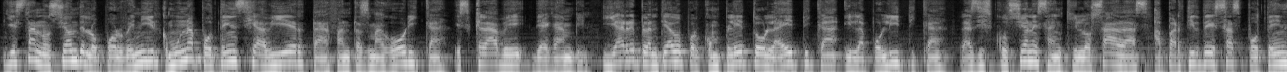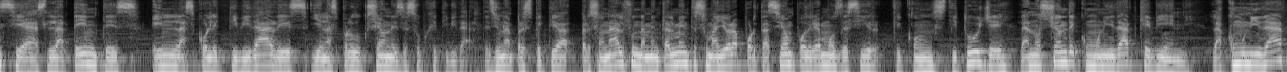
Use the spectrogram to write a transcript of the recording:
Y esta noción de lo porvenir como una potencia abierta, fantasmagórica, es clave de Agamben. Y ha replanteado por completo la ética y la política, las discusiones anquilosadas a partir de esas potencias latentes en las colectividades y en las producciones de subjetividad. Desde una perspectiva personal, fundamentalmente su mayor aportación podríamos decir que constituye la noción de comunidad que viene la comunidad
